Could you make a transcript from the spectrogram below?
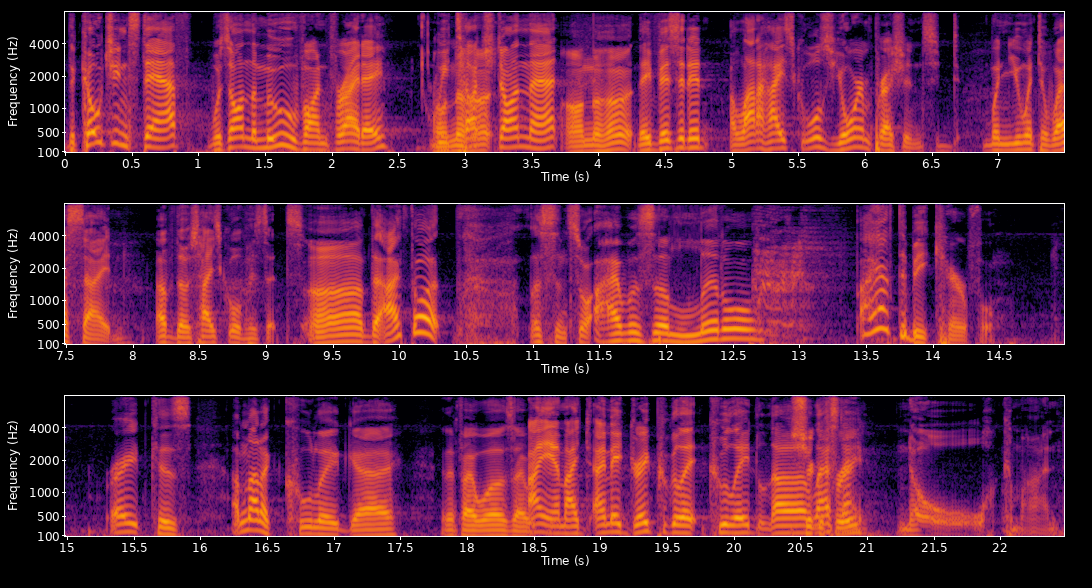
the coaching staff was on the move on Friday. We On touched hunt. on that. On the hunt. They visited a lot of high schools. Your impressions when you went to West Side of those high school visits? Uh, the, I thought. Listen, so I was a little. I have to be careful, right? Because I'm not a Kool Aid guy, and if I was, I would. I am. I, I made grape Kool-Aid, Kool-Aid uh, last Sugar-free? night. No, come on,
